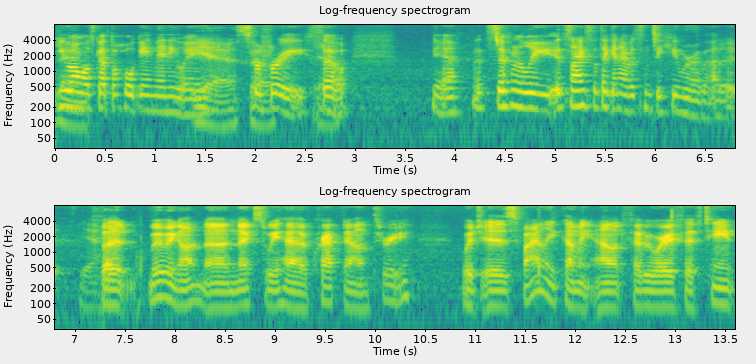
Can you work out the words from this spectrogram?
You Then- almost got the whole game anyway. yeah, so, For free. yeah. So, yeah, it's definitely it's nice that they can have a sense of humor about it. yeah. But moving on, uh, next we have Crackdown 3, which is finally coming out February 15th.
